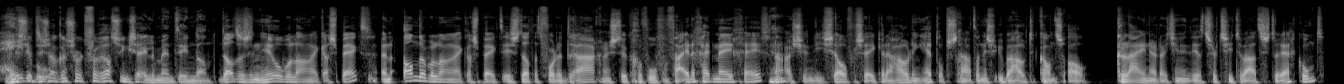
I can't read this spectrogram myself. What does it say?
Er zit Heleboel- dus ook een soort verrassingselement in dan. Dat is een heel belangrijk aspect. Een ander belangrijk aspect is dat het voor de drager een stuk gevoel van veiligheid meegeeft. Ja. Nou, als je die zelfverzekerde houding hebt op straat, dan is überhaupt de kans al kleiner dat je in dit soort situaties terechtkomt.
